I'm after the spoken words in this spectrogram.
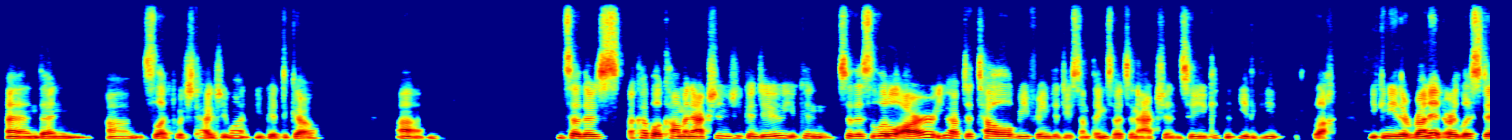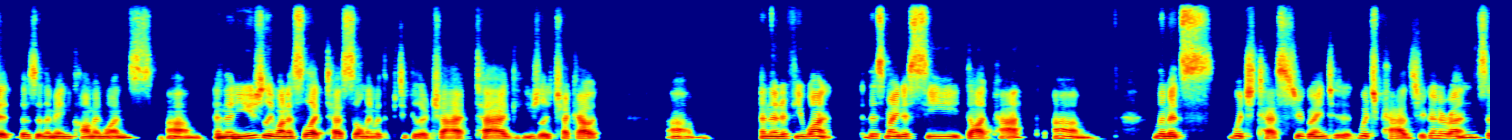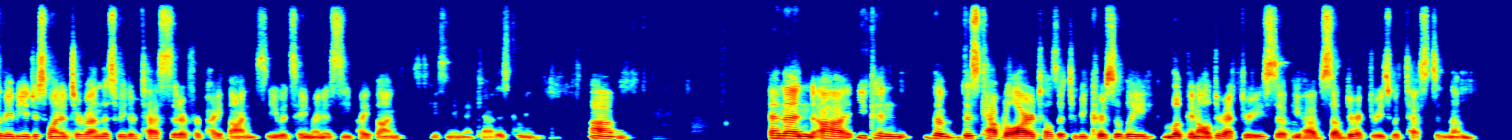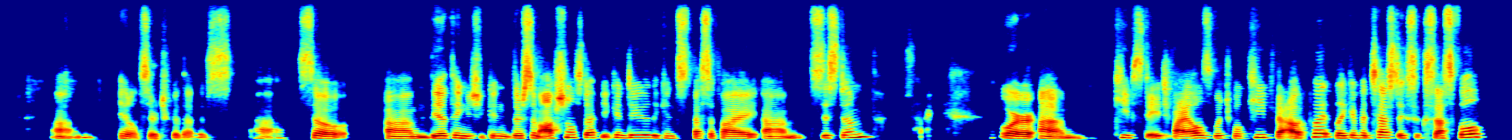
and then um, select which tags you want, you're good to go. Um, and so there's a couple of common actions you can do. You can, so this little R, you have to tell reframe to do something. So it's an action. So you can, either. You can either run it or list it. Those are the main common ones. Um, and then you mm-hmm. usually want to select tests only with a particular chat tag, usually checkout. Um, and then if you want this minus C dot path um, limits which tests you're going to, which paths you're going to run. So maybe you just wanted to run the suite of tests that are for Python. So you would say minus C Python. Excuse me, my cat is coming. Um, and then uh, you can, the this capital R tells it to recursively look in all directories. So if you have subdirectories with tests in them, um, it'll search for those. Uh, so um, the other thing is you can, there's some optional stuff you can do. They can specify um, system sorry, or um, keep stage files, which will keep the output. Like if a test is successful,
